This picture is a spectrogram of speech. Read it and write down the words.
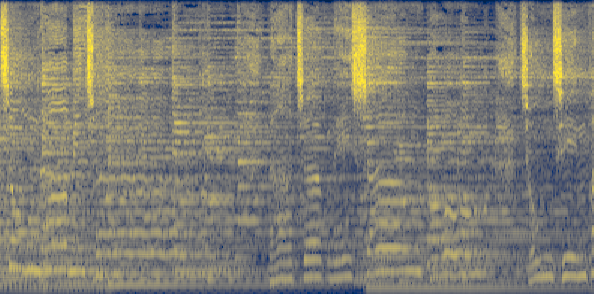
中那面墙，拿着你相簿，从前拍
